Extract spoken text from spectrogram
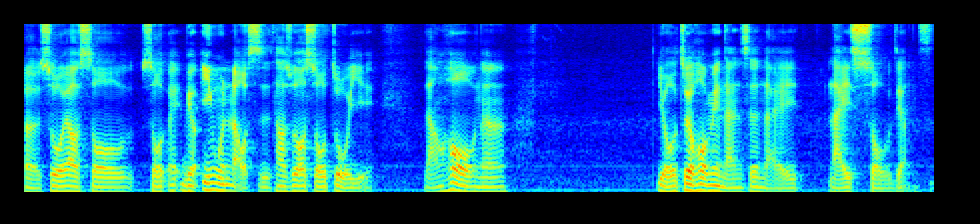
呃说要收收，哎，没有英文老师，他说要收作业。然后呢，由最后面男生来来收这样子，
